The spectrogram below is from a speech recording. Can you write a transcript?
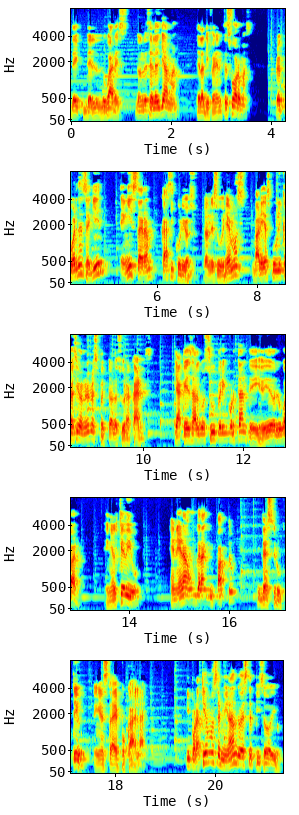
De, los lugares donde se les llama, de las diferentes formas, recuerden seguir en Instagram Casi Curioso, donde subiremos varias publicaciones respecto a los huracanes, ya que es algo súper importante debido al lugar en el que vivo genera un gran impacto destructivo en esta época del año. Y por aquí vamos terminando este episodio.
